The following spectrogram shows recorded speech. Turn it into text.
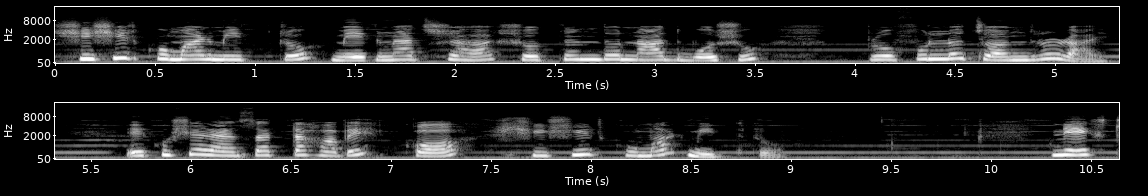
শিশির কুমার মিত্র, মেঘনাথ সাহা, সত্যেন্দ্রনাথ বসু, প্রফুল্লচন্দ্র রায়। একুশের অ্যান্সারটা হবে ক, শিশির কুমার মিত্র। নেক্সট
